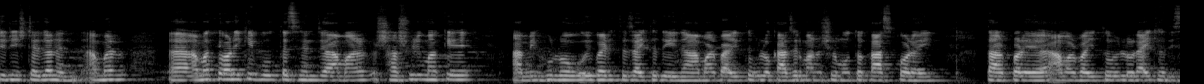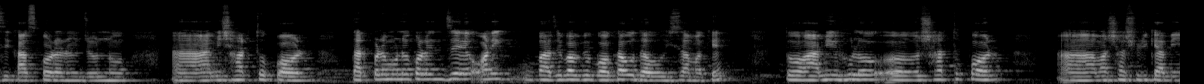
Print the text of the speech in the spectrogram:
জিনিসটা জানেন? আমার আমাকে অনেকেই বলতেছেন যে আমার শাশুড়ি মাকে আমি হলো ওই বাড়িতে যাইতে দিই না। আমার বাড়িতে হলো কাজের মানুষের মতো কাজ করাই। তারপরে আমার বাড়িতে হলো রাইখা দিছি কাজ করানোর জন্য। আমি স্বার্থপর। তারপরে মনে করেন যে অনেক বাজেভাবে বকাও দেওয়া হয়েছে আমাকে। তো আমি হলো স্বার্থপর আমার শাশুড়িকে আমি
